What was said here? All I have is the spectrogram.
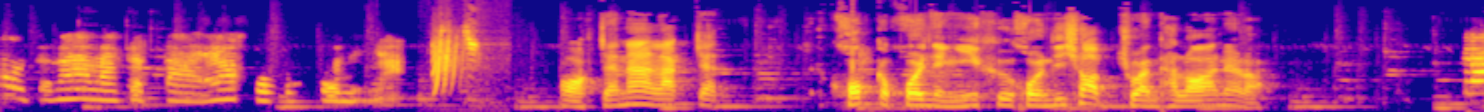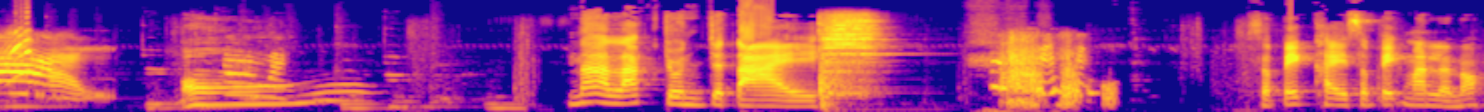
ออกจะน่ารักจะตายถ้าคบกับคนอย่างเงี้ยออกจะน่ารักจะคบกับคนอย่างนี้คือคนที่ชอบชวนทะเลาะเนี่ยเหรอใช่อ๋อน่ารักจนจะตาย สเปคใครสเปคมันแหละเนาะ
